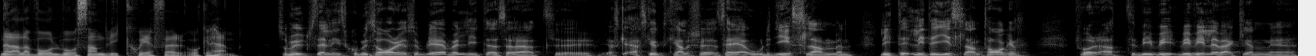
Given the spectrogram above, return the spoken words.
när alla Volvo och Sandvik-chefer åker hem. Som utställningskommissarie så blev jag väl lite sådär att, eh, jag, ska, jag ska inte kanske säga ordet gisslan, men lite, lite gisslantagen för att vi, vi, vi ville verkligen eh,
